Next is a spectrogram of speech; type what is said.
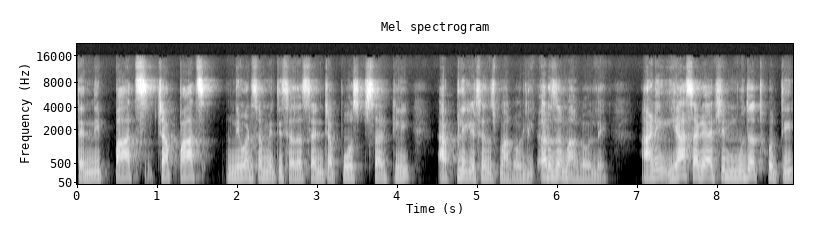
त्यांनी पाचच्या पाच निवड समिती सदस्यांच्या पोस्टसाठी ॲप्लिकेशन्स मागवली अर्ज मागवले. आणि या सगळ्याची मुदत होती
